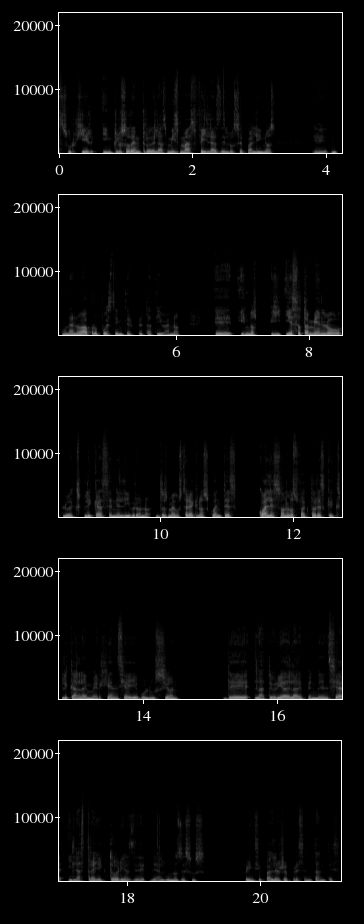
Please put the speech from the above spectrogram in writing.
surgir, incluso dentro de las mismas filas de los cepalinos, eh, una nueva propuesta interpretativa, ¿no? Eh, y, nos, y, eso también lo, lo, explicas en el libro, ¿no? Entonces me gustaría que nos cuentes cuáles son los factores que explican la emergencia y evolución de la teoría de la dependencia y las trayectorias de algunos de sus principales representantes.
